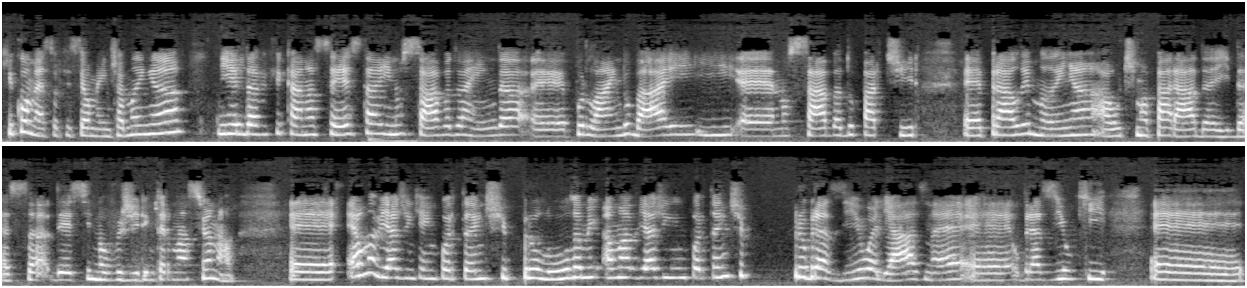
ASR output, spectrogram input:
que começa oficialmente amanhã e ele deve ficar na sexta e no sábado ainda é, por lá em Dubai e é, no sábado partir é, para a Alemanha, a última parada aí dessa, desse novo giro internacional. É, é uma viagem que é importante para o Lula, é uma viagem importante para o Brasil, aliás, né? É, o Brasil que é,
